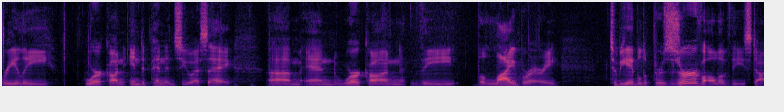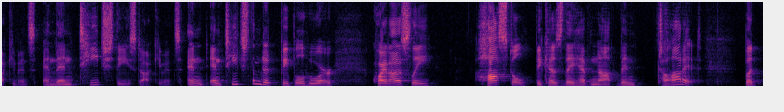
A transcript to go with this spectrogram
really work on Independence USA um, and work on the, the library to be able to preserve all of these documents and then teach these documents and, and teach them to people who are, quite honestly, hostile because they have not been taught it. But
